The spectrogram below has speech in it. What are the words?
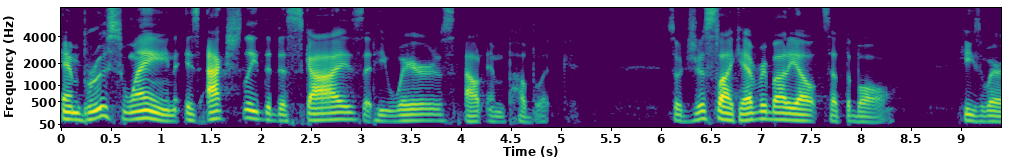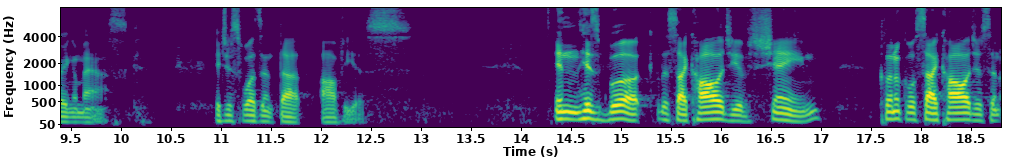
and Bruce Wayne is actually the disguise that he wears out in public. So, just like everybody else at the ball, he's wearing a mask. It just wasn't that obvious. In his book, The Psychology of Shame, clinical psychologist and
